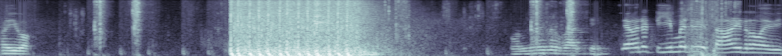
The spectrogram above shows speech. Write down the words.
അയ്യോ ഒന്നായില്ലോ ബാക്കി അവന്റെ ടീംമേറ്റ് താഴെ ഇടണം മൈവി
